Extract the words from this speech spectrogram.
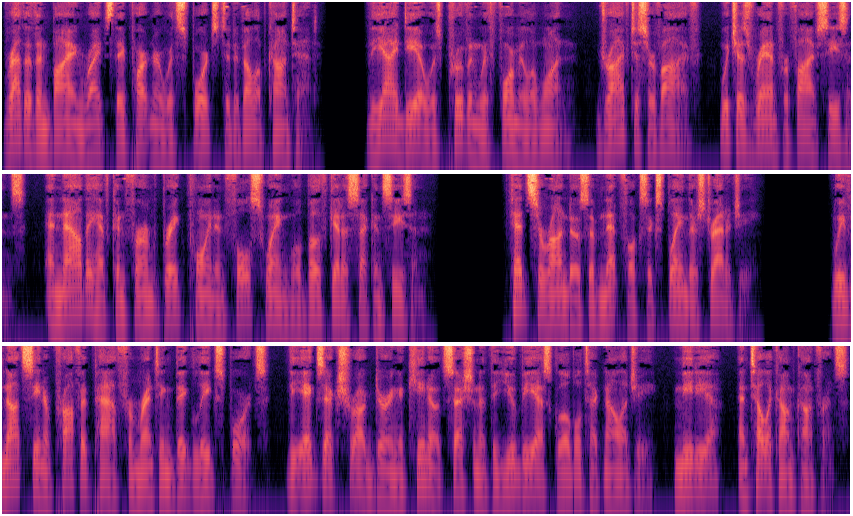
Rather than buying rights, they partner with sports to develop content. The idea was proven with Formula One, Drive to Survive, which has ran for five seasons, and now they have confirmed Breakpoint and Full Swing will both get a second season. Ted Sarandos of Netflix explained their strategy. We've not seen a profit path from renting big league sports, the exec shrugged during a keynote session at the UBS Global Technology, Media, and Telecom Conference.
